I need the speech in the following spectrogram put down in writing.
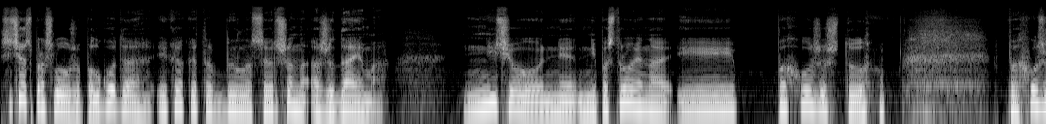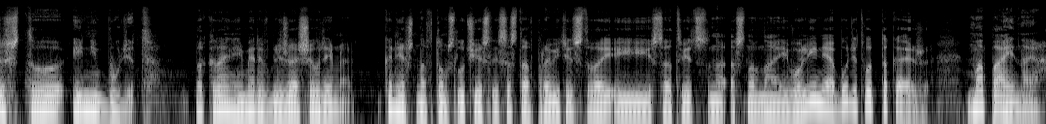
Сейчас прошло уже полгода, и как это было совершенно ожидаемо. Ничего не, не построено, и похоже, что похоже, что и не будет. По крайней мере, в ближайшее время. Конечно, в том случае, если состав правительства и, соответственно, основная его линия будет вот такая же, мапайная.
